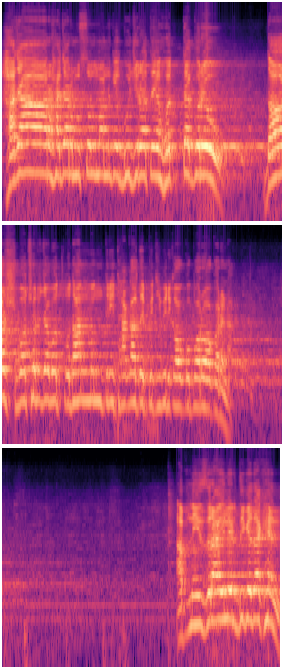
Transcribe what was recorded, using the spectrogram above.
হাজার হাজার মুসলমানকে গুজরাতে হত্যা করেও দশ বছর যাবৎ প্রধানমন্ত্রী থাকাতে পৃথিবীর কাউকে পরোয়া করে না। আপনি ইসরায়েলের দিকে দেখেন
